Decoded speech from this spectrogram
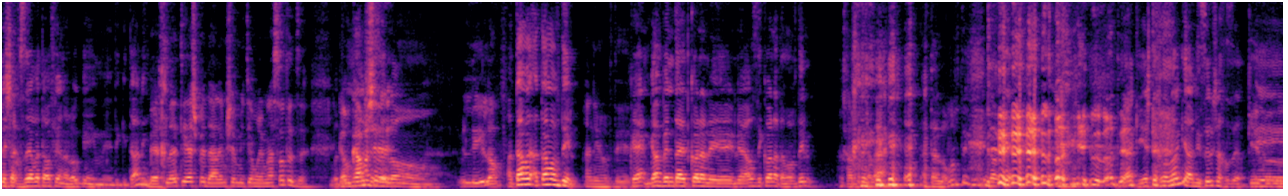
לשחזר את האופי האנלוגי עם אה, דיגיטלי? בהחלט יש פדלים שמתיימרים לעשות את זה. גם כמה ש... שזה לא... לי לא. אתה, אתה מבדיל, אני מבדיל. כן? גם בין דיאט קולה ל- לארזי קולה אתה מבדיל? חד וחלק. אתה לא מבדיל? לא, כן. לא, כאילו, לא יודע. אה, כי יש טכנולוגיה, ניסו לשחזר. כאילו, אה,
